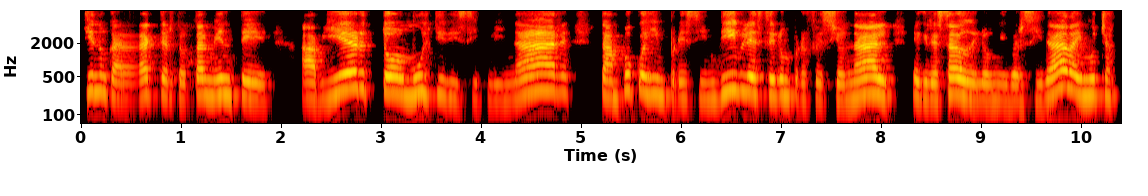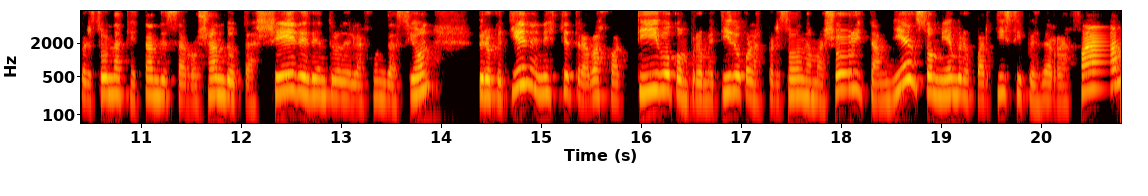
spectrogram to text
tiene un carácter totalmente abierto, multidisciplinar, tampoco es imprescindible ser un profesional egresado de la universidad, hay muchas personas que están desarrollando talleres dentro de la fundación, pero que tienen este trabajo activo, comprometido con las personas mayores y también son miembros partícipes de RAFAM.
